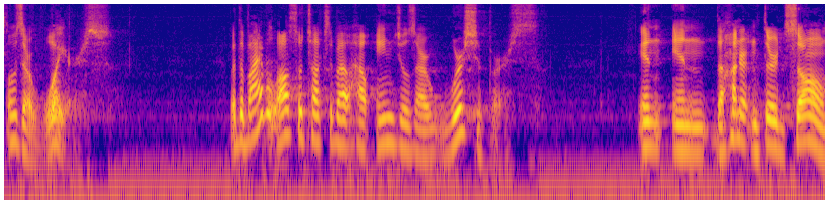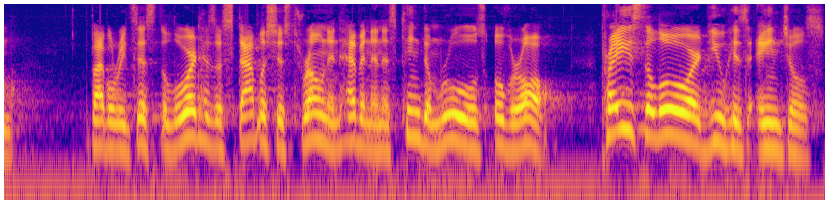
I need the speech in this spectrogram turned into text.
Those are warriors. But the Bible also talks about how angels are worshipers. In, in the 103rd Psalm, the Bible reads this The Lord has established his throne in heaven, and his kingdom rules over all. Praise the Lord, you his angels,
